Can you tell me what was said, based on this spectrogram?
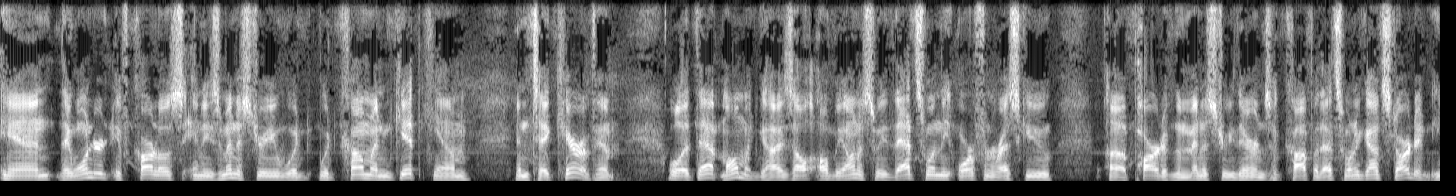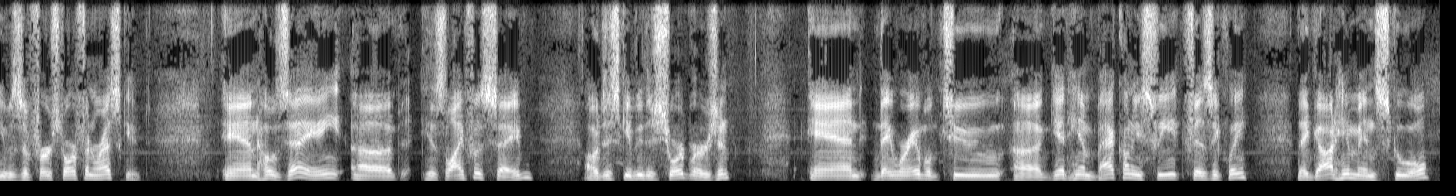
And they wondered if Carlos and his ministry would, would come and get him and take care of him. Well, at that moment, guys, I'll, I'll be honest with you, that's when the orphan rescue uh, part of the ministry there in Zacapa, that's when it got started. He was the first orphan rescued. And Jose, uh, his life was saved. I'll just give you the short version and they were able to uh, get him back on his feet physically. They got him in school,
